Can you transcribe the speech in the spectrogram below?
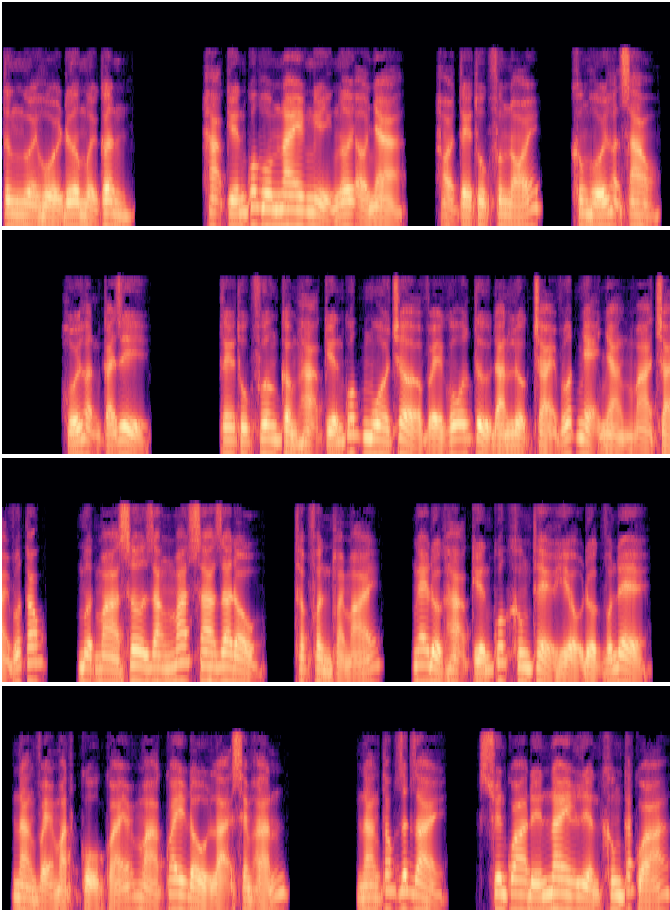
từng người hồi đưa 10 cân. Hạ kiến quốc hôm nay nghỉ ngơi ở nhà, hỏi Tề Thục Phương nói, không hối hận sao? Hối hận cái gì? Tề Thục Phương cầm hạ kiến quốc mua trở về gỗ tử đàn lược trải vớt nhẹ nhàng mà trải vớt tóc, mượt mà sơ răng mát xa ra đầu, thập phần thoải mái, nghe được hạ kiến quốc không thể hiểu được vấn đề, nàng vẻ mặt cổ quái mà quay đầu lại xem hắn. Nàng tóc rất dài, xuyên qua đến nay liền không cắt quá,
